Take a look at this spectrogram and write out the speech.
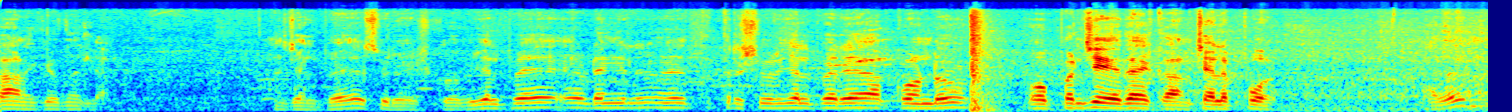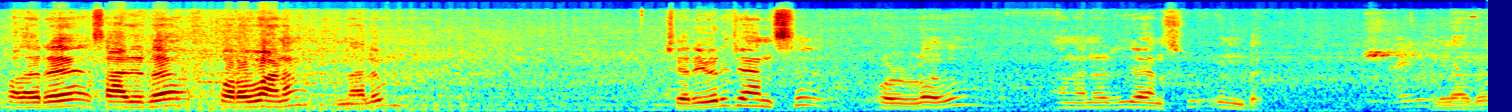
കാണിക്കുന്നില്ല. ചിലപ്പോൾ സുരേഷ് ഗോപി ചിലപ്പോൾ എവിടെയെങ്കിലും തൃശ്ശൂർ ചിലപ്പോൾ ഒരു അക്കൗണ്ട് ഓപ്പൺ ചെയ്തേക്കാം ചിലപ്പോൾ. അത് വളരെ സാധ്യത കുറവാണ്. എന്നാലും ചെറിയൊരു ചാൻസ് ഉള്ളത് അങ്ങനെ ഒരു ചാൻസ് ഉണ്ട് അല്ലാതെ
